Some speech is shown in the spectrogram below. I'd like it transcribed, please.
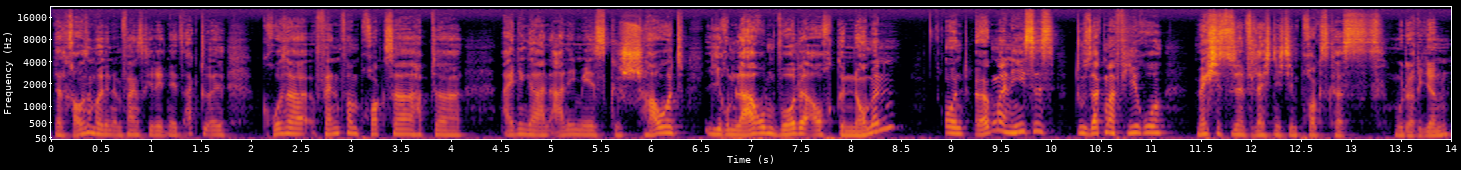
da draußen bei den Empfangsgeräten jetzt aktuell, großer Fan von Proxa, hab da einige an Animes geschaut. Lirum Larum wurde auch genommen und irgendwann hieß es, du sag mal Firo, möchtest du denn vielleicht nicht den Proxcast moderieren?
